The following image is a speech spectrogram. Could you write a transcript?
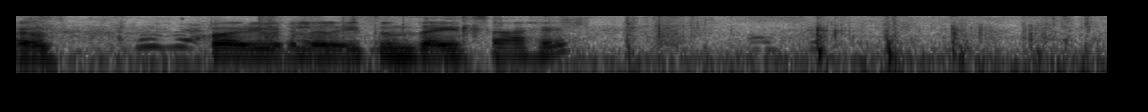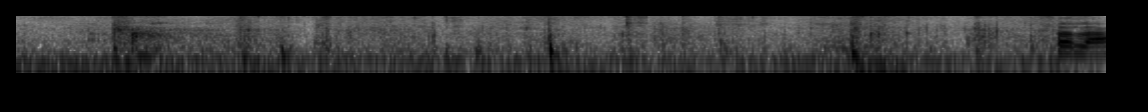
परिवेला इथून जायचं आहे. चला.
